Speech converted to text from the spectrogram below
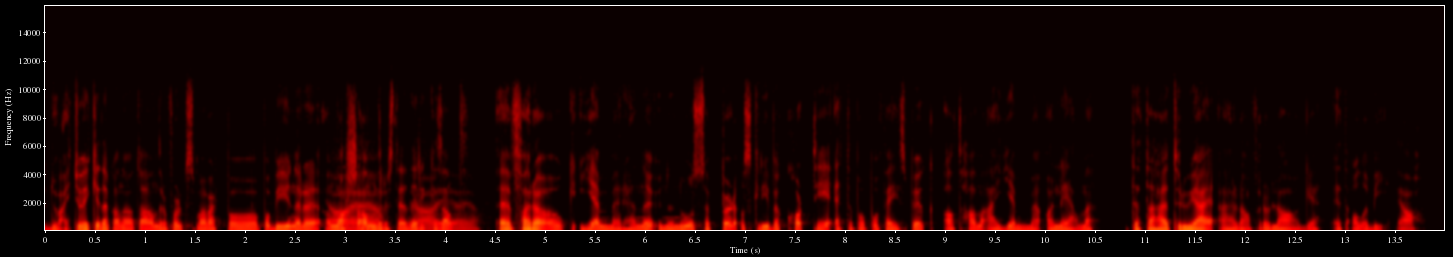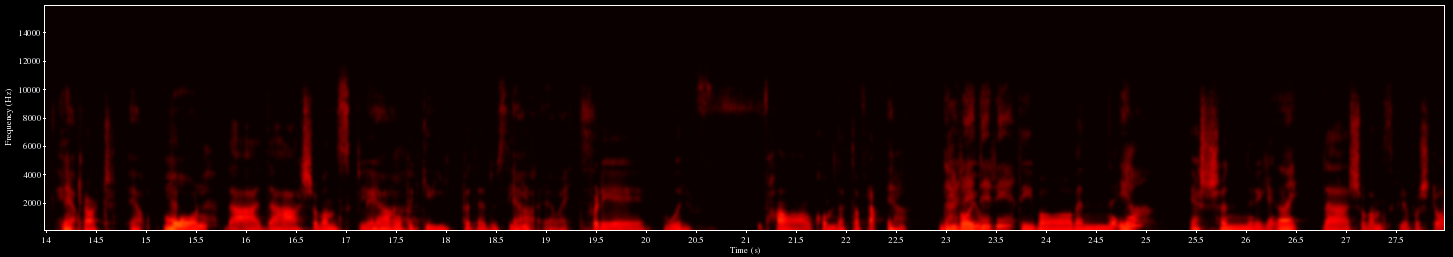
du veit jo ikke, det kan jo være andre folk som har vært på, på byen eller Ja, nach ja, ja. andre steder, Ja, ikke sant? ja, ja. Eh, Faraok gjemmer henne under noe søppel og skriver kort tid etterpå på Facebook at han er hjemme alene. Dette her tror jeg er da for å lage et alibi. Ja, helt Ja. klart. Ja. Morgen Det er, det er så vanskelig Ja. å begripe det du sier. Ja, jeg vet. Fordi hvor faen kom dette fra? Ja. De Det er var jo det er det. de var venner. Ja. Jeg skjønner ikke. Nei. Det er så vanskelig å forstå.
